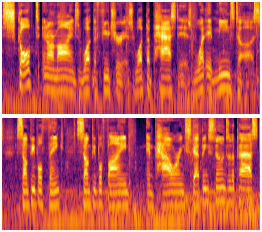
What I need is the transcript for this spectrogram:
sculpt in our minds what the future is, what the past is, what it means to us. Some people think, some people find empowering stepping stones of the past.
